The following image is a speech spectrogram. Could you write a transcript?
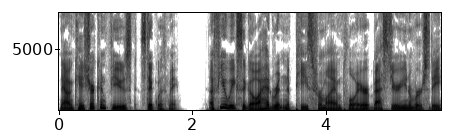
Now, in case you're confused, stick with me. A few weeks ago, I had written a piece for my employer, Bastyr University,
